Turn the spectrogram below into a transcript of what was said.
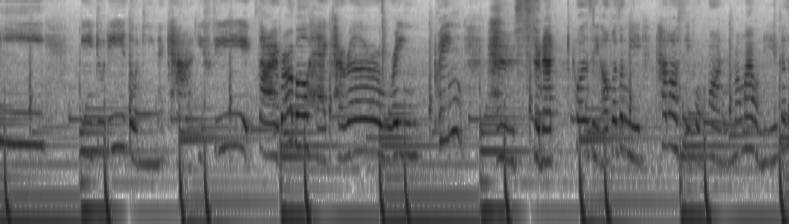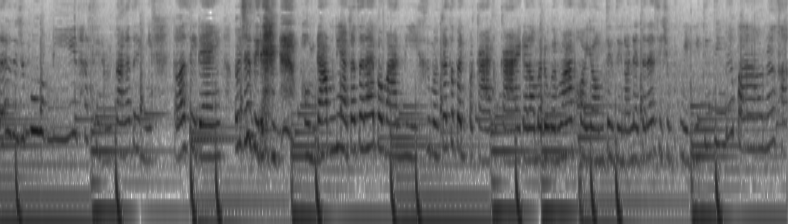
ดีอีดูดีตัวนี้นะคะอีฟีสไตล์ Bubble Hair Color Ring Pink Hazelnut โทนสีเขาก็จะมีถ้าเราสีผมอ่อนมากๆแบบนี้ ก็จะได้สีชมพูแบบนี้ถ้าสีน้ำตาลก็จะอย่างนี้ แต่ว่าสีแดงไม่ใช่สีแดง ผมดำเนี่ยก็จะได้ประมาณนี้คือมันก็จะเป็นประกายประกายเดี๋ยวเรามาดูกันว่าพอย้อมจริงๆแล้วเนี่ยจะได้สีชมพูอย่างนี้จริง ๆ หรือเปล่านะคะ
